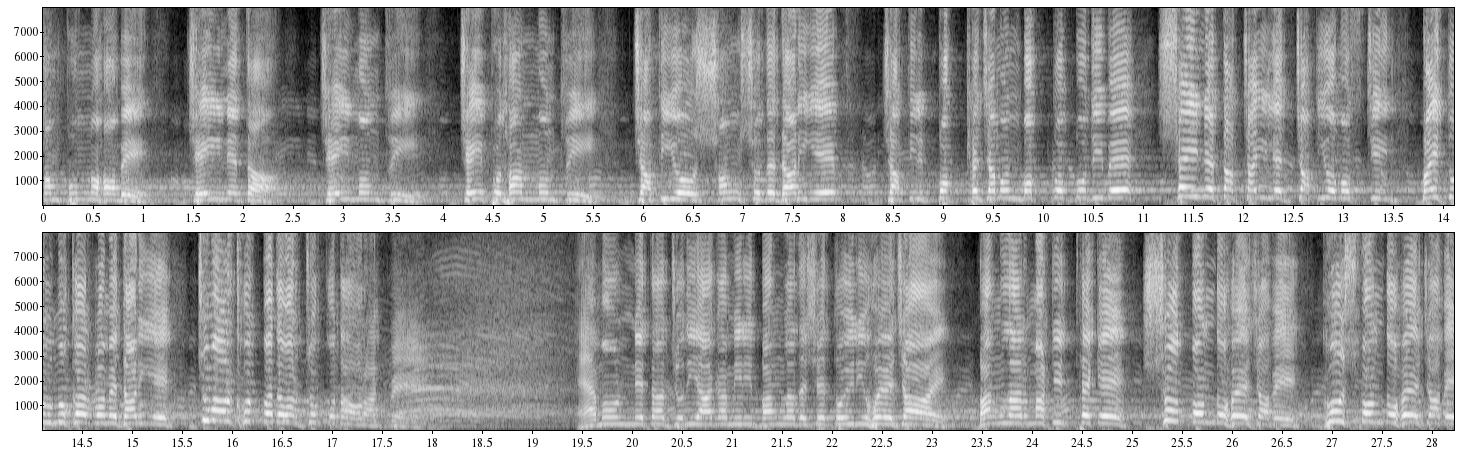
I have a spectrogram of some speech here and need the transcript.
সম্পূর্ণ হবে যেই নেতা, যেই মন্ত্রী, যেই প্রধানমন্ত্রী জাতীয় সংসদে দাঁড়িয়ে জাতির পক্ষে যেমন বক্তব্য দিবে, সেই নেতা চাইলে জাতীয় মসজিদ বাইতুল মুকাররমে দাঁড়িয়ে জুমার খুতবা দেওয়ার যোগ্যতাও রাখবে। এমন নেতা যদি আগামীর বাংলাদেশে তৈরি হয়ে যায় বাংলার মাটির থেকে সুদ বন্ধ হয়ে যাবে, ঘুষ বন্ধ হয়ে যাবে,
